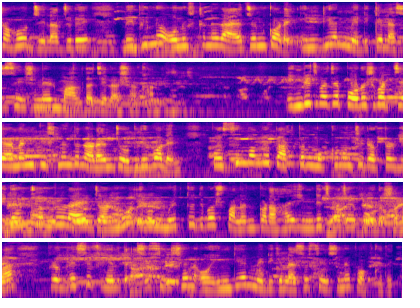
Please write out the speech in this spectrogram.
সহ জেলা জুড়ে বিভিন্ন অনুষ্ঠানের আয়োজন করে ইন্ডিয়ান মেডিকেল অ্যাসোসিয়েশনের মালদা জেলা শাখা। ইংরেজবাজার পৌরসভার চেয়ারম্যান কৃষ্ণেন্দু নারায়ণ চৌধুরী বলেন পশ্চিমবঙ্গের প্রাক্তন মুখ্যমন্ত্রী ডক্টর বিধানচন্দ্র রায়ের জন্ম এবং মৃত্যু দিবস পালন করা হয় ইংরেজবাজার পৌরসভা প্রোগ্রেসিভ হেলথ অ্যাসোসিয়েশন ও ইন্ডিয়ান মেডিকেল অ্যাসোসিয়েশনের পক্ষ থেকে।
